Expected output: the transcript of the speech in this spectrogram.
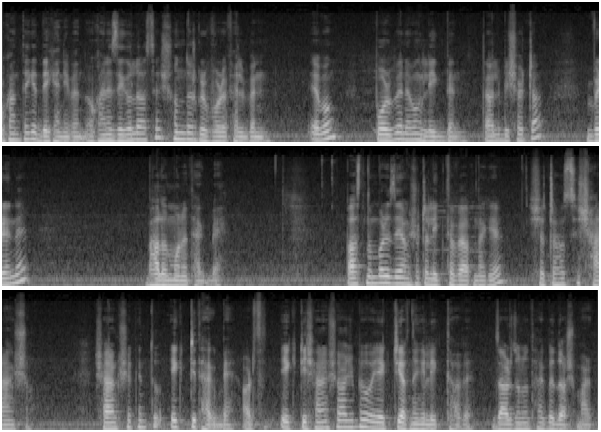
ওখান থেকে দেখে নেবেন। ওখানে যেগুলো আছে, সুন্দর করে পড়ে ফেলবেন এবং পড়বেন এবং লিখবেন। তাহলে বিষয়টা ব্রেনে ভালো মনে থাকবে। পাঁচ নম্বরে যে অংশটা লিখতে হবে আপনাকে, সেটা হচ্ছে সারাংশ। সারাংশ কিন্তু একটি থাকবে, অর্থাৎ একটি সারাংশ আসবে, ওই একটি আপনাকে লিখতে হবে, যার জন্য থাকবে দশ মার্ক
